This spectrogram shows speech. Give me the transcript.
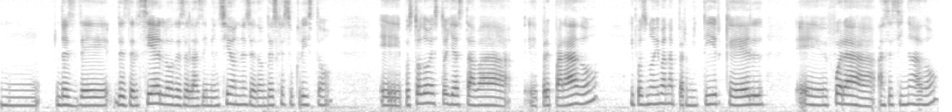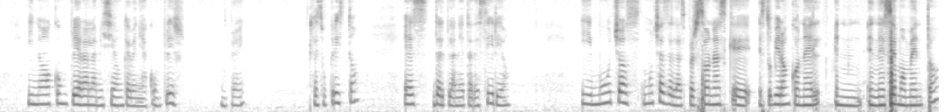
mm, desde, desde el cielo, desde las dimensiones de donde es Jesucristo, eh, pues todo esto ya estaba eh, preparado y pues no iban a permitir que él fuera asesinado y no cumpliera la misión que venía a cumplir. Jesucristo es del planeta de Sirio y muchos, muchas de las personas que estuvieron con él en, en ese momento,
